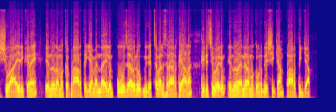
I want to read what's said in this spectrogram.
ഇഷ്യൂ ആയിരിക്കണേ എന്ന് നമുക്ക് പ്രാർത്ഥിക്കാം. എന്തായാലും പൂജ ഒരു മികച്ച മത്സരാർത്ഥിയാണ്. തിരിച്ചു വരും എന്ന് തന്നെ നമുക്ക് പ്രതീക്ഷിക്കാം പ്രാർത്ഥിക്കാം.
